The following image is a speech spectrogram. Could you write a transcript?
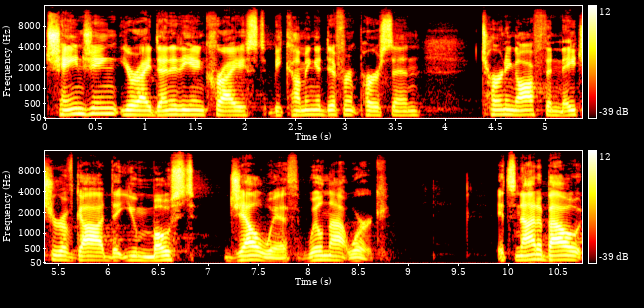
Changing your identity in Christ, becoming a different person, turning off the nature of God that you most gel with will not work. It's not about,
